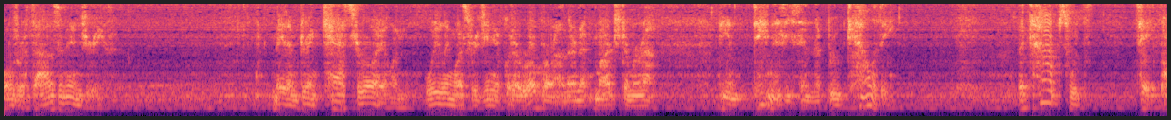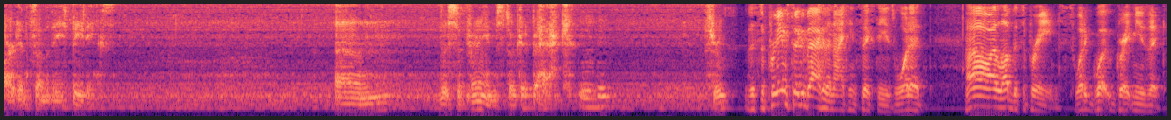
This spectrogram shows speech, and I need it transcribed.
Over a thousand injuries. Made them drink castor oil in Wheeling, West Virginia. Put a rope around their neck, marched them around. The indignities and the brutality. The cops would take part in some of these beatings. And the Supremes took it back. Mm-hmm. Through The Supremes took it back in the 1960s. What a oh, I love the Supremes. What a what great music.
